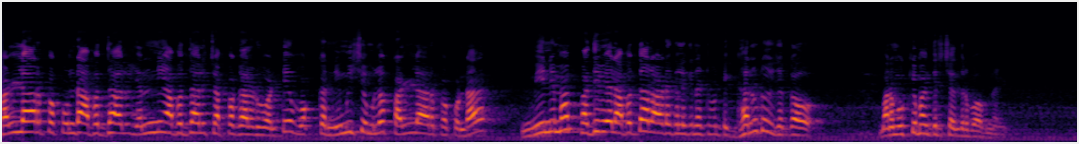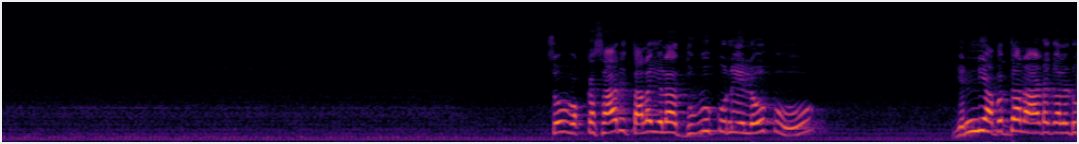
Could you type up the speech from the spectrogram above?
కళ్ళార్పకుండా అబద్ధాలు ఎన్ని అబద్ధాలు చెప్పగలడు అంటే ఒక్క నిమిషంలో కళ్ళార్పకుండా మినిమం పదివేల అబద్ధాలు ఆడగలిగినటువంటి ఘనుడు మన ముఖ్యమంత్రి చంద్రబాబు నాయుడు. సో ఒక్కసారి తల ఇలా దువ్వుకునే లోపు ఎన్ని అబద్ధాలు ఆడగలడు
